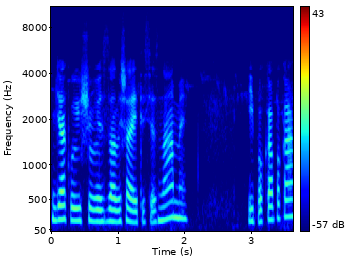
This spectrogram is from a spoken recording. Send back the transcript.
Дякую, що ви залишаєтеся з нами. І пока-пока.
